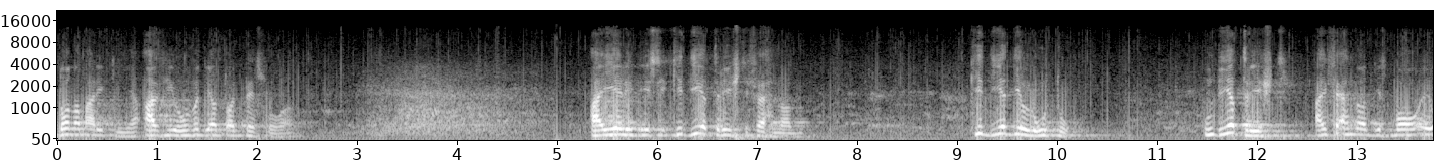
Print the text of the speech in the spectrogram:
Dona Mariquinha, a viúva de Antônio Pessoa. Aí ele disse, que dia triste, Fernando. Que dia de luto. Um dia triste. Aí Fernando disse, bom, eu,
